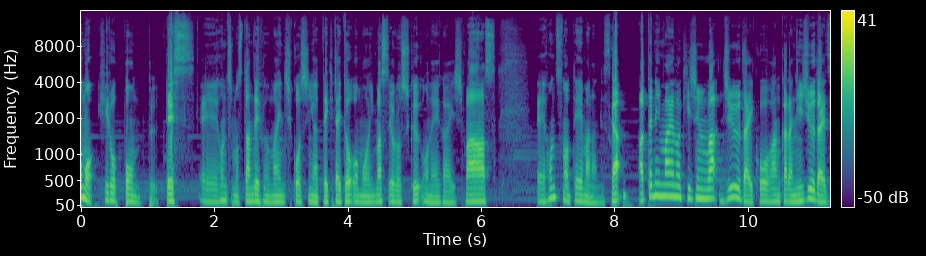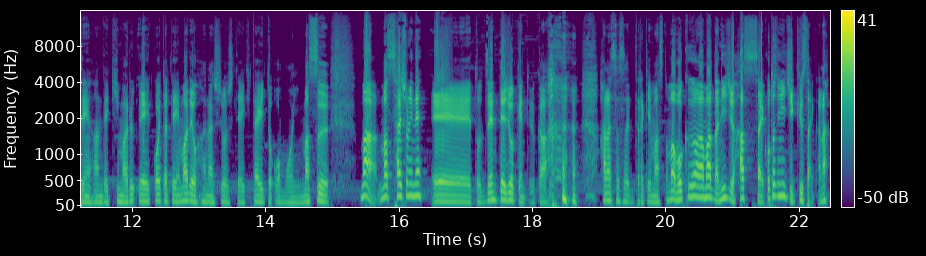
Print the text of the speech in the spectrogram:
どうも、ヒロポンプです。えー、本日もスタンデーフ毎日更新やっていきたいと思います。よろしくお願いします。えー、本日のテーマなんですが、当たり前の基準は10代後半から20代前半で決まる、えー、こういったテーマでお話をしていきたいと思います。まあ、まず最初にね、えっ、ー、と、前提条件というか 話させていただきますと、まあ僕はまだ28歳、今年29歳かな、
